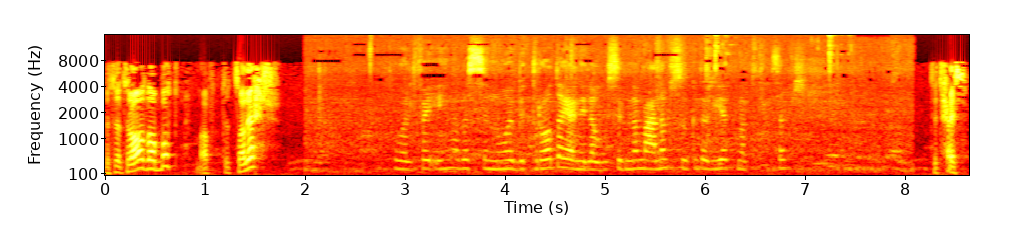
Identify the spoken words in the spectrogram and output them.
بتتراضى ببطء. ما بتتصالحش. هو الفرق هنا بس إن هو بيتراضى يعني لو سيبناه مع نفسه كده ديت ما بتتحسبش. تتحسب.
